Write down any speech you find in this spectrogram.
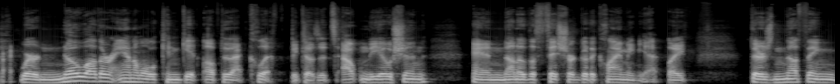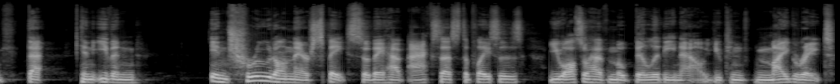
right. where no other animal can get up to that cliff because it's out in the ocean and none of the fish are good at climbing yet. Like there's nothing that can even intrude on their space. So they have access to places. You also have mobility now. You can migrate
